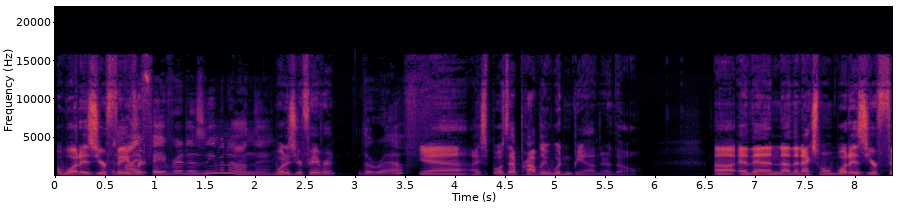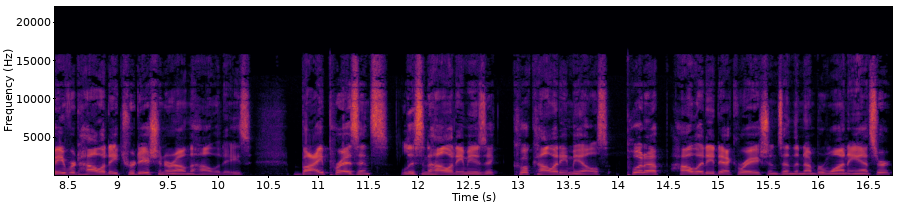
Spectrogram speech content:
What is your and my favorite? favorite isn't even on there. what is your favorite? The ref. Yeah, I suppose that probably wouldn't be on there though. Uh, and then uh, the next one, what is your favorite holiday tradition around the holidays? Buy presents, listen to holiday music, cook holiday meals, put up holiday decorations, and the number one answer,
